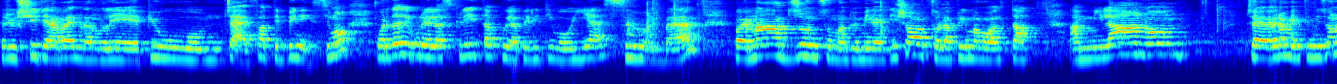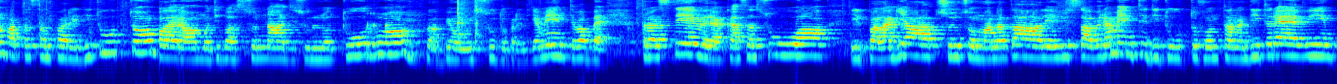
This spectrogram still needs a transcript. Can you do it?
riuscite a renderle più cioè fatte benissimo. Guardate pure la scritta qui aperitivo yes vabbè poi maggio insomma 2018 la prima volta a Milano. Cioè veramente mi sono fatta stampare di tutto. Poi eravamo tipo assonnati sul notturno abbiamo vissuto praticamente vabbè Trastevere a casa sua il palaghiaccio insomma Natale ci sta veramente di tutto Fontana di Trevi.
